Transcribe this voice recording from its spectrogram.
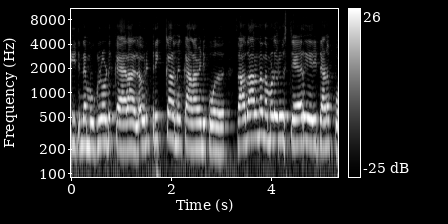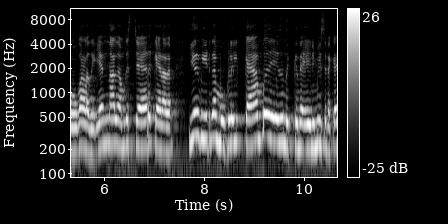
വീട്ടിന്റെ മുകളിലോട്ട് കയറാനുള്ള ഒരു ട്രിക്കാണ് നിങ്ങൾക്ക് കാണാൻ വേണ്ടി പോകുന്നത്. സാധാരണ നമ്മളൊരു സ്റ്റെയർ കയറിയിട്ടാണ് പോകാറുള്ളത്. എന്നാൽ നമുക്ക് സ്റ്റെയർ കയറാതെ ഈ ഒരു വീടിന്റെ മുകളിൽ ക്യാമ്പ് ചെയ്ത് നിൽക്കുന്ന എനിമീസിനൊക്കെ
